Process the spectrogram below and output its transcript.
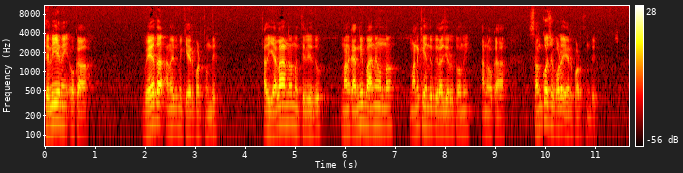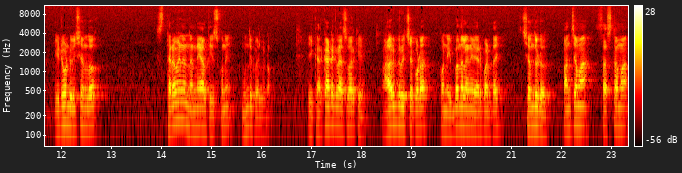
తెలియని ఒక వేద అనేది మీకు ఏర్పడుతుంది. అది ఎలా అన్నది మనకు తెలియదు. మనకు అన్నీ బాగానే ఉన్నాం మనకి ఎందుకు ఇలా జరుగుతుంది అనే ఒక సంకోచం కూడా ఏర్పడుతుంది. ఇటువంటి విషయంలో స్థిరమైన నిర్ణయాలు తీసుకుని ముందుకు వెళ్ళడం. ఈ కర్కాటక రాశి వారికి ఆరోగ్యరీత్యా కూడా కొన్ని ఇబ్బందులు అనేవి ఏర్పడతాయి. చంద్రుడు పంచమ షష్టమ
